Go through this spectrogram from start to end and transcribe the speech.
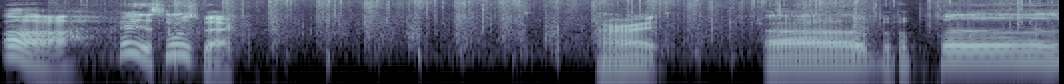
Ah, hey, the snow's back. All right. Uh, bu- bu- bu-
